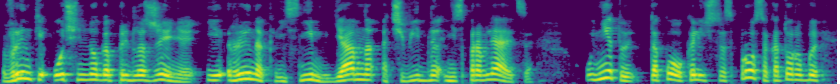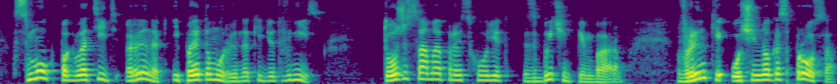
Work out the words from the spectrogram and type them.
В рынке очень много предложения, и рынок и с ним явно, очевидно, не справляется. Нету такого количества спроса, который бы смог поглотить рынок, и поэтому рынок идет вниз. То же самое происходит с бычьим пимбаром. В рынке очень много спроса.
